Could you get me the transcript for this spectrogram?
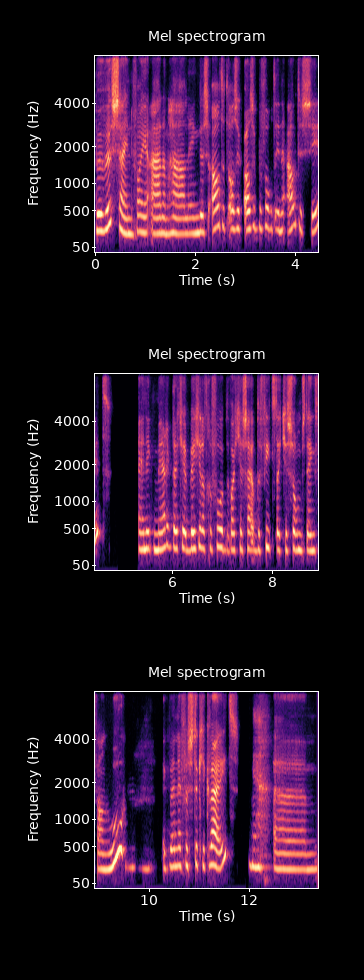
Bewustzijn van je ademhaling. Dus altijd als ik, als ik bijvoorbeeld in de auto zit en ik merk dat je een beetje dat gevoel hebt, wat je zei op de fiets, dat je soms denkt van, hoe, ik ben even een stukje kwijt. Ja, Ehm,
